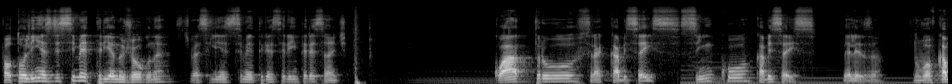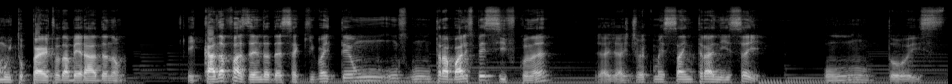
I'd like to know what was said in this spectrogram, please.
Faltou linhas de simetria no jogo, né? Se tivesse linhas de simetria seria interessante. 4. Será que cabe 6? 5. Cabe 6. Beleza. Não vou ficar muito perto da beirada, não. E cada fazenda dessa aqui vai ter um, um, um trabalho específico, né? Já já a gente vai começar a entrar nisso aí. Um, dois,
